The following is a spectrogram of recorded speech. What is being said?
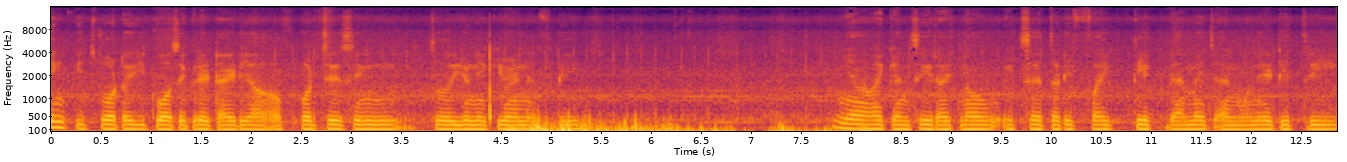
think it's what it was a great idea of purchasing the unique UNFT yeah I can see right now it's a 35 click damage and 183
